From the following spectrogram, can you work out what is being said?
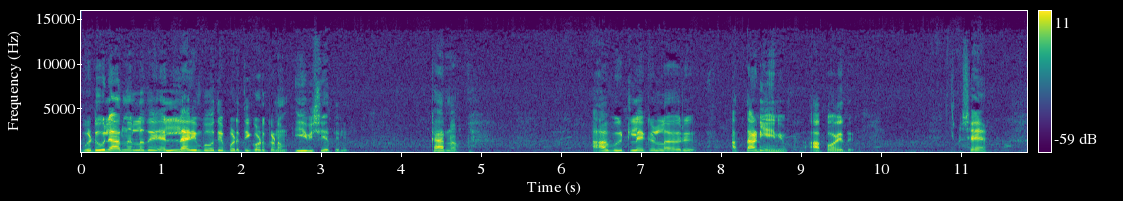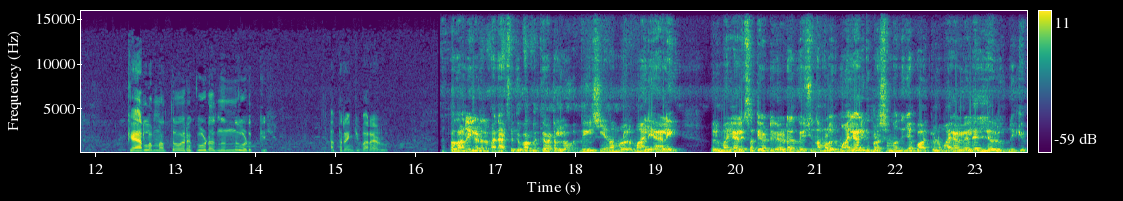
വിടൂല എന്നുള്ളത് എല്ലാവരെയും ബോധ്യപ്പെടുത്തി കൊടുക്കണം ഈ വിഷയത്തിൽ. കാരണം ആ വീട്ടിലേക്കുള്ള ഒരു അത്താണിയായിരുന്നു ആ പോയത്. പക്ഷേ കേരളം മൊത്തം ഓരോ കൂടെ നിന്ന് കൊടുക്കി. അത്ര എനിക്ക് പറയുള്ളൂ അപ്പൊ അതാണ് കേട്ടത് മനാഫിക്ക് പറഞ്ഞ് കേട്ടല്ലോ. എന്ന് വെച്ച് കഴിഞ്ഞാൽ നമ്മളൊരു മലയാളി ഒരു മലയാളി സത്യമായിട്ട് കേട്ടോ എന്താ വെച്ചാൽ നമ്മളൊരു മലയാളിക്ക് പ്രശ്നം വന്നു കഴിഞ്ഞാൽ ബാക്കിയുള്ള മലയാളികൾ എല്ലാവരും ഒന്നിക്കും.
